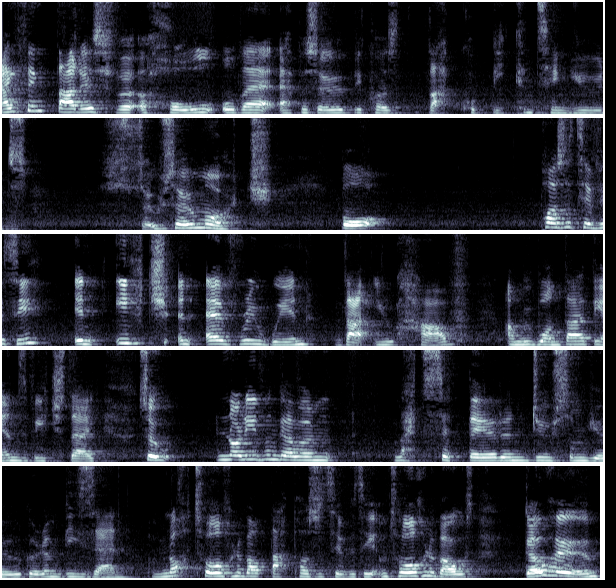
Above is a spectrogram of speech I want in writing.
I think that is for a whole other episode because that could be continued so, so much. But positivity in each and every win that you have, and we want that at the end of each day. So, not even going, let's sit there and do some yoga and be zen. I'm not talking about that positivity. I'm talking about go home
